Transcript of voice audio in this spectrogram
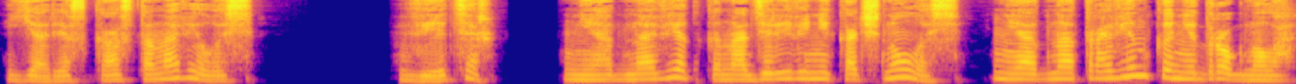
Я резко остановилась. Ветер? Ни одна ветка на дереве не качнулась, ни одна травинка не дрогнула.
